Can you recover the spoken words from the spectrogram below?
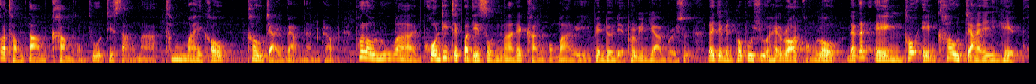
ก็ทำตามคำของทูตที่สั่งมาทำไมเขาเข้าใจแบบนั้นครับ ราะเรารู้ว่าคนที่จะปฏิสนมาในคันของมารี เป็นโดยเดชพระวิญญาณบริสุทธิ์ และจะเป็นพระผู้ช่วยให้รอดของโลก ดังนั้นเองเขาเองเข้าใจเหตุผ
